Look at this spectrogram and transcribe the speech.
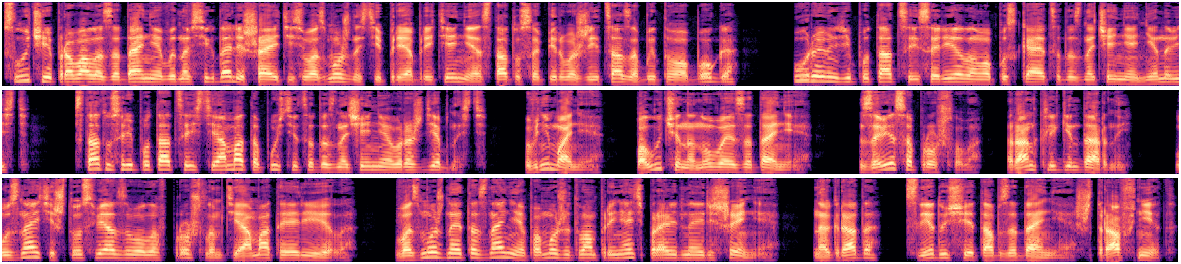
В случае провала задания вы навсегда лишаетесь возможности приобретения статуса первожреца забытого бога. Уровень репутации с Ариэлом опускается до значения ненависть. Статус репутации с Тиамат опустится до значения враждебность. Внимание! Получено новое задание. Завеса прошлого. Ранг легендарный. Узнайте, что связывало в прошлом Тиамат и Ариэла. Возможно, это знание поможет вам принять правильное решение. Награда – следующий этап задания. Штраф нет.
